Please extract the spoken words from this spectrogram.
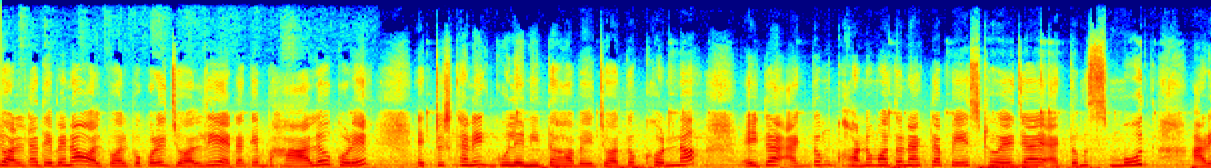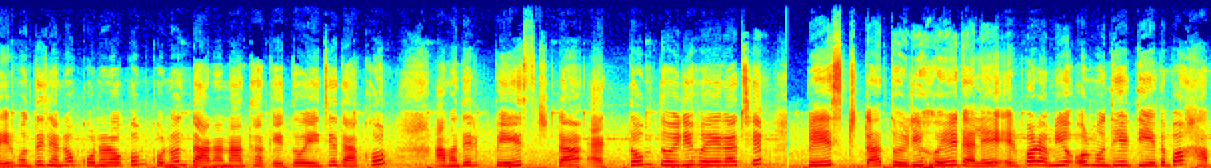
জলটা দেবে না, অল্প অল্প করে জল দিয়ে এটাকে ভালো করে একটুখানি গুলে নিতে হবে। যতক্ষণ না এইটা একদম ঘন মতন একটা পেস্ট হয়ে যায়, একদম স্মুথ, আর এর মধ্যে যেন কোনো রকম কোনো দানা না থাকে। তো এই যে দেখো, আমাদের পেস্টটা একদম তৈরি হয়ে গেছে। পেস্টটা তৈরি হয়ে গেলে এরপর আমি ওর মধ্যে দিয়ে দেবো হাফ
